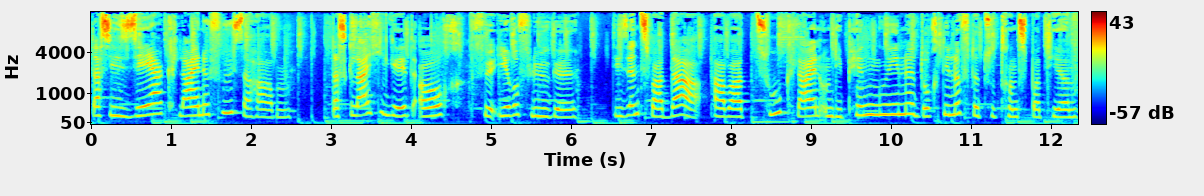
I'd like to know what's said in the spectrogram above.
dass sie sehr kleine Füße haben. Das gleiche gilt auch für ihre Flügel. Die sind zwar da, aber zu klein, um die Pinguine durch die Lüfte zu transportieren.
